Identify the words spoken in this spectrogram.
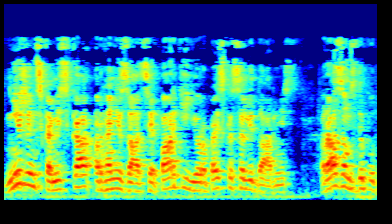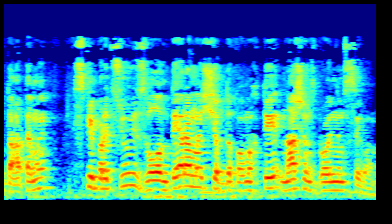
Ніжинська міська організація партії Європейська Солідарність разом з депутатами співпрацюють з волонтерами, щоб допомогти нашим Збройним силам.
